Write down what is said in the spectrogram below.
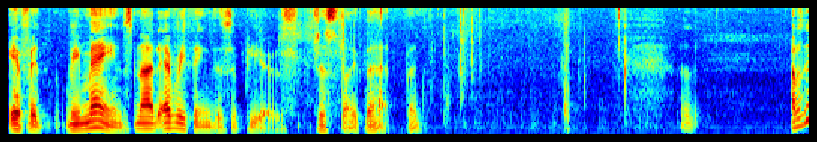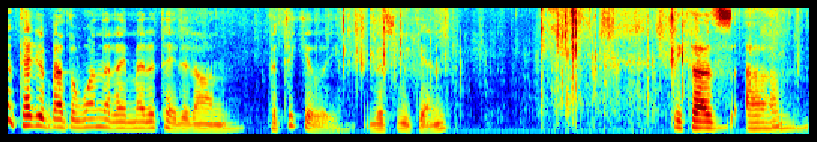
if it remains. Not everything disappears just like that. But I was going to tell you about the one that I meditated on particularly this weekend because um,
